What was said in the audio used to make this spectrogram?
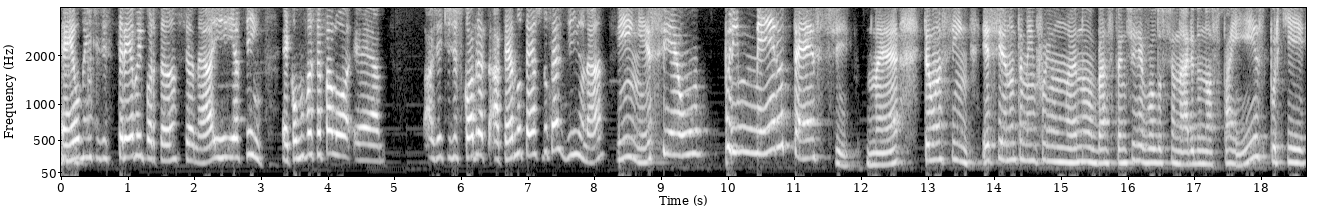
é realmente de extrema importância, né? E, e assim, é como você falou, é, a gente descobre até no teste do pezinho, né? Sim, esse é o primeiro teste né? Então, assim, esse ano também foi um ano bastante revolucionário do nosso país, porque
